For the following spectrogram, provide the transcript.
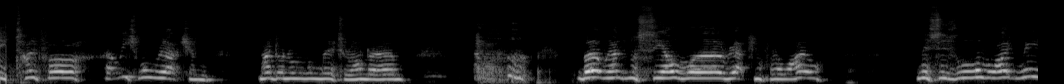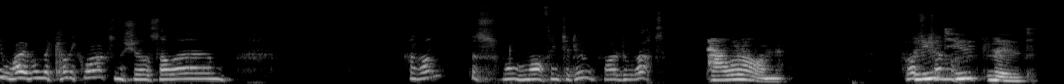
Righty, time for at least one reaction. Might do another one later on. Um, but we done a CL uh, reaction for a while. This is Lover Like Me live on the Kelly Clarkson show. So um, hang on, just one more thing to do before I do that. Power on. First Bluetooth mode.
